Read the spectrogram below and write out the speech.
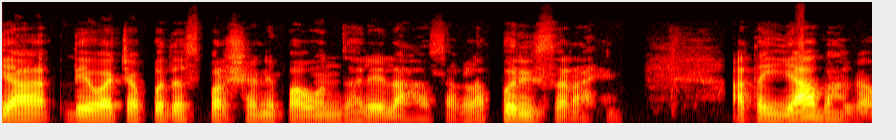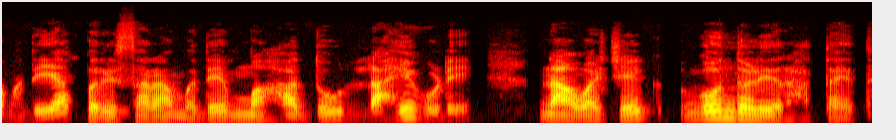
या देवाच्या पदस्पर्शाने पावन झालेला हा सगळा परिसर आहे. आता या भागामध्ये या परिसरामध्ये महादू लाहीगुडे नावाचे एक गोंधळी राहत आहेत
